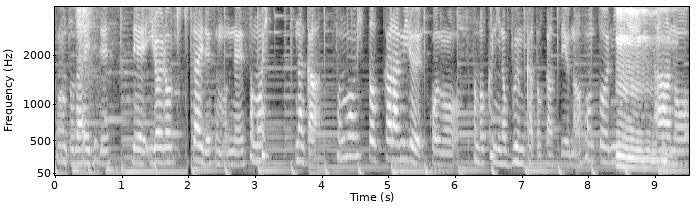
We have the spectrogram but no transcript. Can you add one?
本当大事です。でいろいろ聞きたいですもんね。その人なんかその人から見るこのその国の文化とかっていうのは本当に、うん。あの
